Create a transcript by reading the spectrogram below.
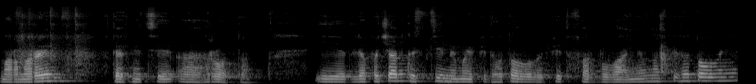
мармарин в техніці гротто. І для початку стіни ми підготовили під фарбування. У нас підготовлені.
